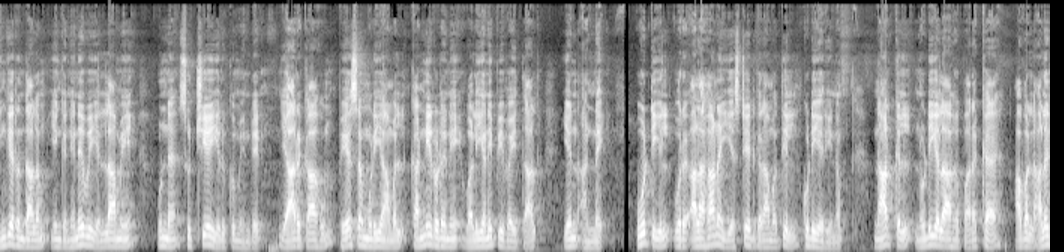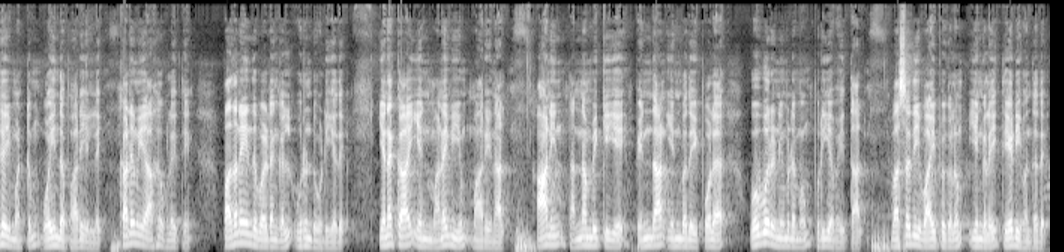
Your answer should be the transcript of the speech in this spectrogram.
எங்கே இருந்தாலும் எங்கள் நினைவு எல்லாமே உன்னை சுற்றியே இருக்கும் என்றேன். யாருக்காகவும் பேச முடியாமல் கண்ணீருடனே வழி அனுப்பி வைத்தாள் என் அன்னை. ஊட்டியில் ஒரு அழகான எஸ்டேட் கிராமத்தில் குடியேறினோம். நாட்கள் நொடிகளாக பறக்க அவள் அழுகை மட்டும் ஓய்ந்தபாடு இல்லை. கடுமையாக உழைத்தேன். பதினைந்து வருடங்கள் உருண்டு ஓடியது. எனக்காய் என் மனைவியும் மாறினாள். ஆணின் தன்னம்பிக்கையே பெண்தான் என்பதைப் போல ஒவ்வொரு நிமிடமும் புரிய வைத்தாள். வசதி வாய்ப்புகளும் எங்களை தேடி வந்தது.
